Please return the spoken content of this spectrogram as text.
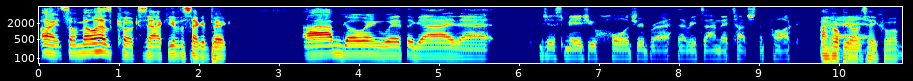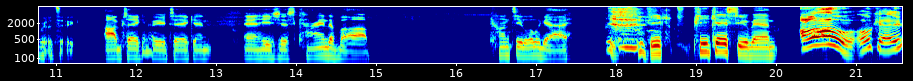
All right, so Mel has Cooke. Zach, you have the second pick. I'm going with a guy that just made you hold your breath every time they touched the puck. I hope you don't take who I'm gonna take. I'm taking who you're taking, and he's just kind of a cunty little guy. P- PK Subban. Oh, okay.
